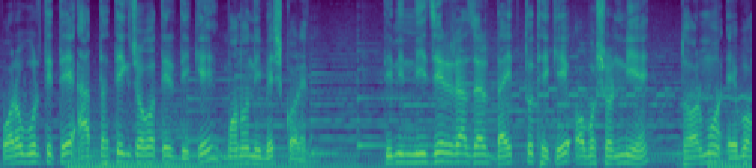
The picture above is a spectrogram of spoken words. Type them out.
পরবর্তীতে আধ্যাত্মিক জগতের দিকে মনোনিবেশ করেন। তিনি নিজের রাজার দায়িত্ব থেকে অবসর নিয়ে ধর্ম এবং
